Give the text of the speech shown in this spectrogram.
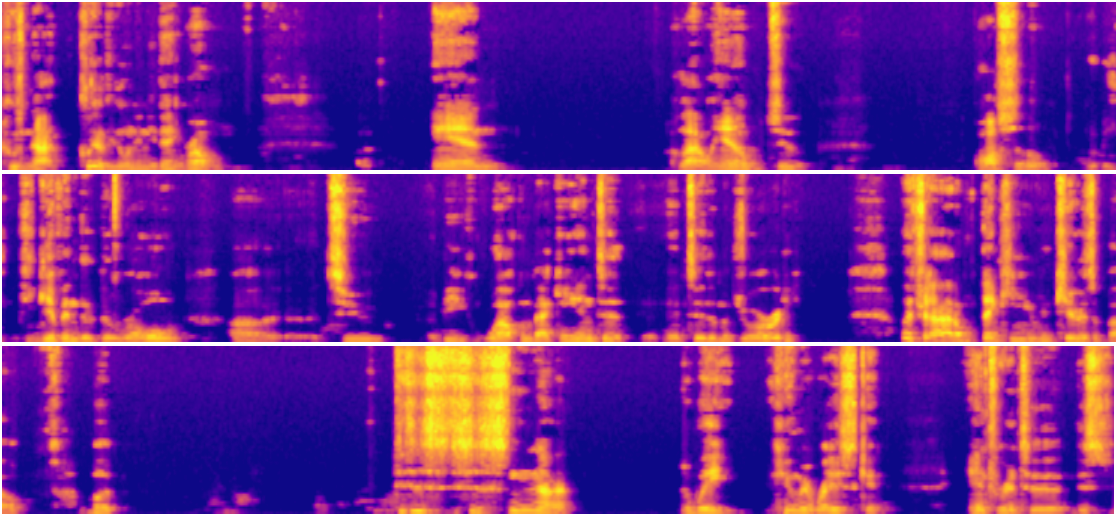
who's not clearly doing anything wrong, and allow him to also be given the, the role uh, to be welcomed back into into the majority, which I don't think he even cares about. But this is this is not the way human race can enter into this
